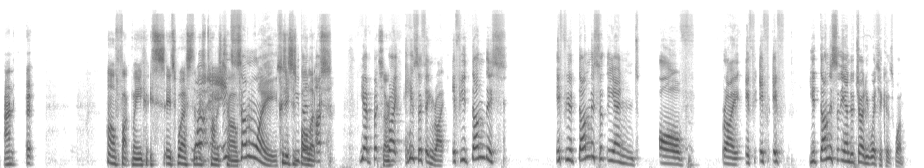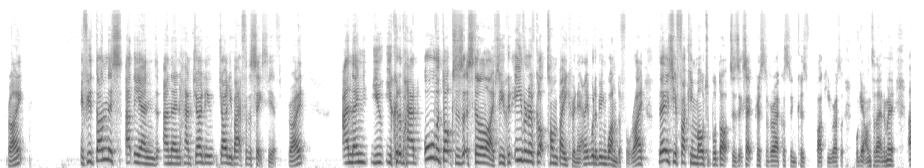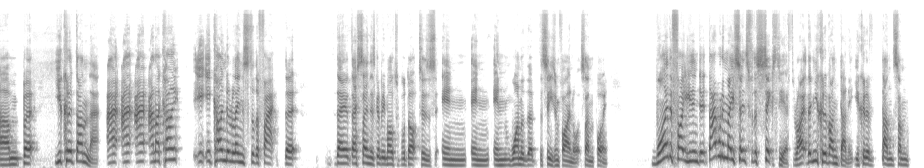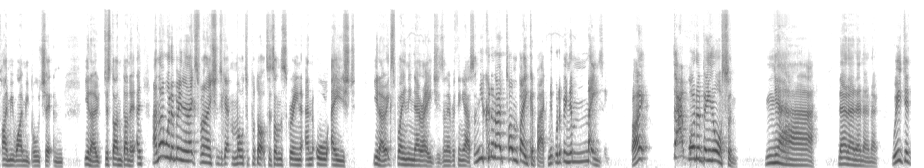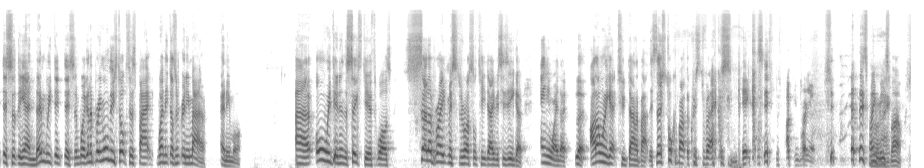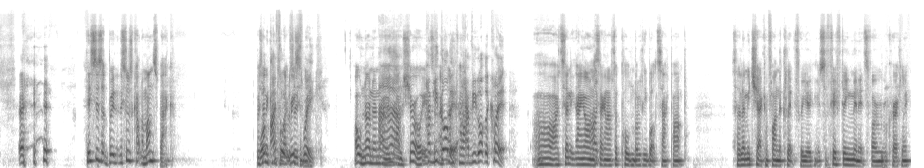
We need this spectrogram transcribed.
and it, Oh fuck me! It's it's worse than well, this Timeless Child In some ways, because it's just then- I- bollocks. Yeah, but Sorry. right, here's the thing, right? If you'd done this, if you'd done this at the end of right, if if if you'd done this at the end of Jodie Whittaker's one, right? If you'd done this at the end and then had Jodie Jodie back for the 60th, right? And then you you could have had all the doctors that are still alive. So you could even have got Tom Baker in it, and it would have been wonderful, right? There's your fucking multiple doctors, except Christopher Eccleston, because Bucky Russell. We'll get onto that in a minute. Um, but you could have done that. I, I, I and I kind it, it kind of lends to the fact that they're they're saying there's going to be multiple doctors in in in one of the the season final at some point. Why the fuck you didn't do it? That would have made sense for the 60th, right? Then you could have undone it. You could have done some timey-wimey bullshit and you know, just undone it. And and that would have been an explanation to get multiple doctors on the screen and all aged, you know, explaining their ages and everything else. And you could have had Tom Baker back and it would have been amazing, right? That would have been awesome. Nah. No, no, no, no, no. We did this at the end, then we did this, and we're going to bring all these doctors back when it doesn't really matter anymore. Uh, all we did in the 60th was celebrate Mr. Russell T Davies's ego. Anyway, though, look, I don't want to get too down about this. Let's talk about the Christopher Eccleston bit because this was fucking brilliant. this made me smile. This is a bit, this was a couple of months back. It's Well, I thought light it was recently. this week. Oh no no no! Ah, I'm sure. Have you got it? Have you got the clip? Oh, I sent it. Hang on a I- second. I have to pull the bloody WhatsApp up. So let me check and find the clip for you. It's 15 minutes, if I remember correctly.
